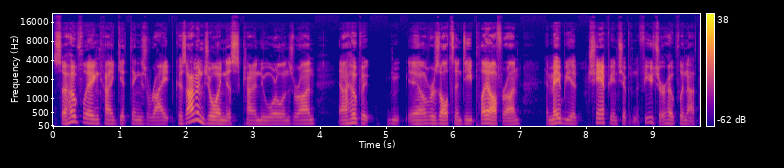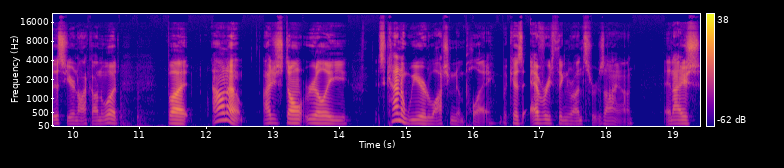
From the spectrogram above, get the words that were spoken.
So hopefully they can kind of get things right because I'm enjoying this kind of New Orleans run, and I hope it you know results in a deep playoff run and maybe a championship in the future. Hopefully not this year, knock on wood. But I don't know. I just don't really. It's kind of weird watching them play because everything runs through Zion, and I just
